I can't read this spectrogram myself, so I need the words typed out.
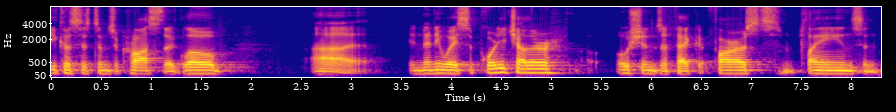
ecosystems across the globe uh, in many ways support each other. Oceans affect forests and plains, and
